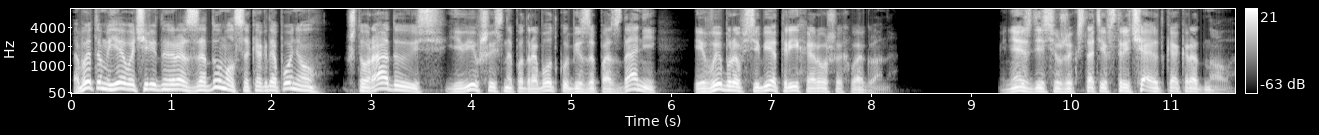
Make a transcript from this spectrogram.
Об этом я в очередной раз задумался, когда понял, что радуюсь, явившись на подработку без опозданий и выбрав себе три хороших вагона. Меня здесь уже, кстати, встречают как родного.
